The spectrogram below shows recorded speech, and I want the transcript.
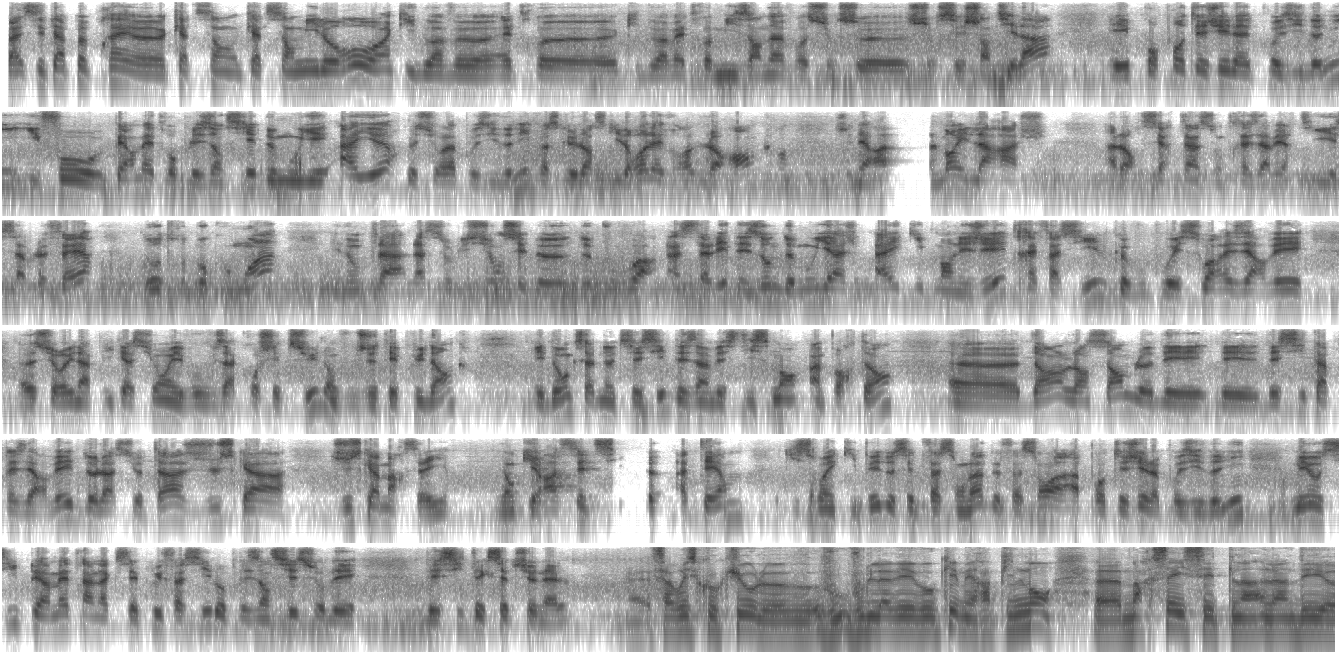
Bah, c'est à peu près 400, 400 000 euros hein, qui, doivent euh, être, euh, qui doivent être mis en œuvre sur, ce, sur ces chantiers-là. Et pour protéger la Posidonie, il faut permettre aux plaisanciers de mouiller ailleurs que sur la Posidonie, parce que lorsqu'ils relèvent leur ancre, généralement, ils l'arrachent. Alors certains sont très avertis et savent le faire, d'autres beaucoup moins. Et donc la, solution, c'est de, pouvoir installer des zones de mouillage à équipement léger, très facile, que vous pouvez soit réserver euh, sur une application et vous vous accrochez dessus, donc vous jetez plus d'encre. Et donc ça nécessite des investissements importants euh, dans l'ensemble des, sites à préserver, de la Ciotat jusqu'à jusqu'à Marseille. Donc il y aura sept sites à terme qui seront équipés de cette façon-là, de façon à, protéger la Posidonie, mais aussi permettre un accès plus facile aux plaisanciers sur des, sites exceptionnels. Fabrice Cocchio, vous, l'avez évoqué, mais rapidement, Marseille, c'est l'un des,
